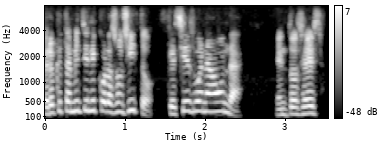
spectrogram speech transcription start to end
pero que también tiene corazoncito, que sí es buena onda. Entonces,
